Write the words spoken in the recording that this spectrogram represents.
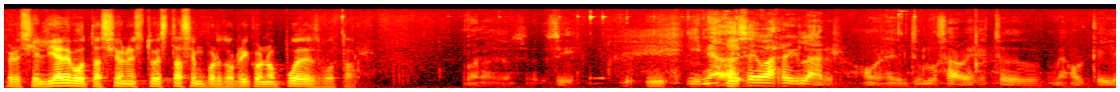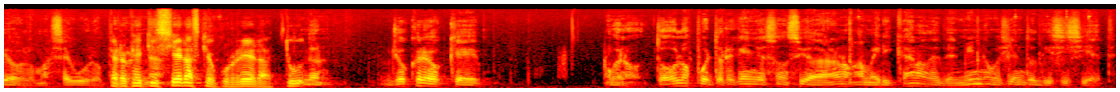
Pero si el día de votaciones tú estás en Puerto Rico, no puedes votar. Bueno, sí. Y nada se va a arreglar, Jorge, tú lo sabes esto mejor que yo, lo más seguro. ¿Pero qué na- quisieras que ocurriera? Tú, No, yo creo que, bueno, todos los puertorriqueños son ciudadanos americanos desde el 1917.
